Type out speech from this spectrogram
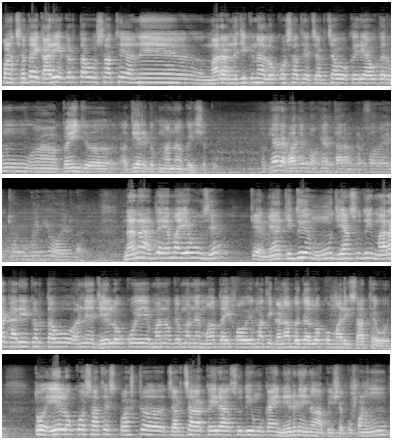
પણ છતાંય કાર્યકર્તાઓ સાથે અને મારા નજીકના લોકો સાથે ચર્ચાઓ કર્યા વગર હું કંઈ જ અત્યારે ટૂંકમાં ન કહી શકું. તો ક્યારે ભાજપનો ખેસ ધારણ કરશો? હવે ચોખ્ખું કહી ગયો એટલે. ના ના એટલે એમાં એવું છે કે મેં કીધું એમ હું જ્યાં સુધી મારા કાર્યકર્તાઓ અને જે લોકોએ માનો કે મને મત આપ્યા હોય એમાંથી ઘણા બધા લોકો મારી સાથે હોય તો એ લોકો સાથે સ્પષ્ટ ચર્ચા કર્યા સુધી હું કાંઈ નિર્ણય ન આપી શકું. પણ હું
